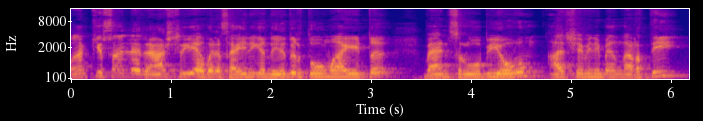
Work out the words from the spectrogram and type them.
പാകിസ്ഥാനിലെ രാഷ്ട്രീയ പല സൈനിക നേതൃത്വവുമായിട്ട് വാൻസ് റൂബിയോവും ആശയവിനിമയം നടത്തി.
